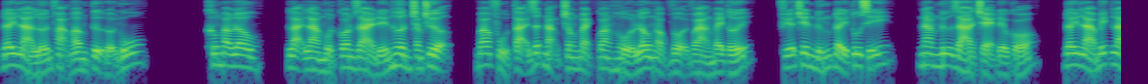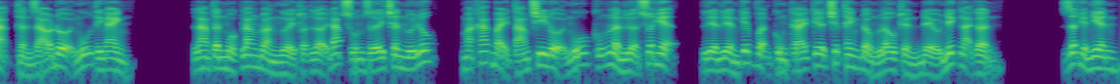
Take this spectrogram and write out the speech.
đây là lớn phạm âm tự đội ngũ. Không bao lâu, lại là một con dài đến hơn trăm trượng, bao phủ tại rất nặng trong bạch quang hồ lâu ngọc vội vàng bay tới, phía trên đứng đầy tu sĩ, nam nữ già trẻ đều có, đây là bích lạc thần giáo đội ngũ tinh anh làm tần mục lăng đoàn người thuận lợi đáp xuống dưới chân núi lúc, mặt khác bảy tám tri đội ngũ cũng lần lượt xuất hiện, liền liền kiếp vận cùng cái kia chiếc thanh đồng lâu thuyền đều nhích lại gần. Rất hiển nhiên,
